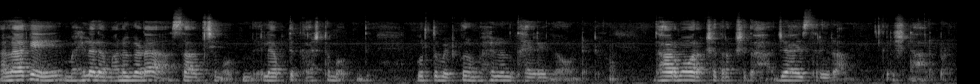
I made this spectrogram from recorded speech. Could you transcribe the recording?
అలాగే మహిళల మనుగడ సాధ్యమవుతుంది లేకపోతే కష్టమవుతుంది. గుర్తుపెట్టుకుని మహిళలు ధైర్యంగా ఉండండి. धर्मो रक्षित रक्षित जय श्री राम कृष्ण अर्पण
